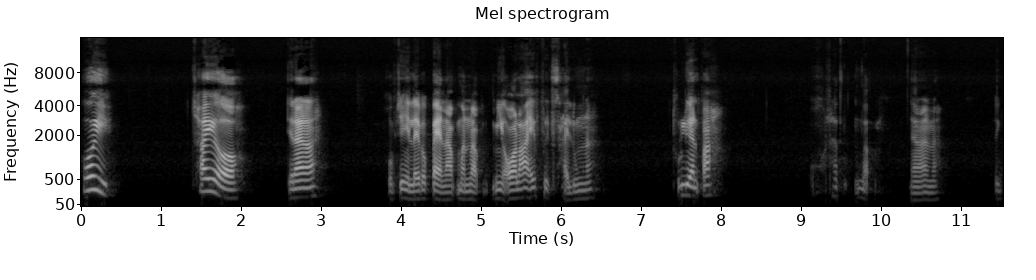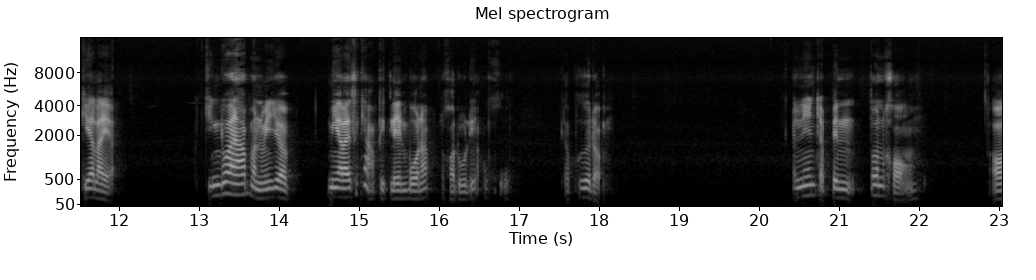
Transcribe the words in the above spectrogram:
เฮ้ย ใช่เหรอ เดี๋ยวนะนะ ผมจะเห็นอะไรแปลกๆนะครับมันแบบมีออร่าเอฟเฟกต์สายลุงนะ ทุเรียนปะโอ้ถ้าแบบเดี๋ยวนะนะเมื่อกี้อะไรอะจริงด้วยนะครับ มันมีแบบมีอะไรสักอย่างติดเรนโบนะครับขอดูดิโอ้โหแล้วพืชแบบอันนี้จะเป็นต้นของ อ๋อ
